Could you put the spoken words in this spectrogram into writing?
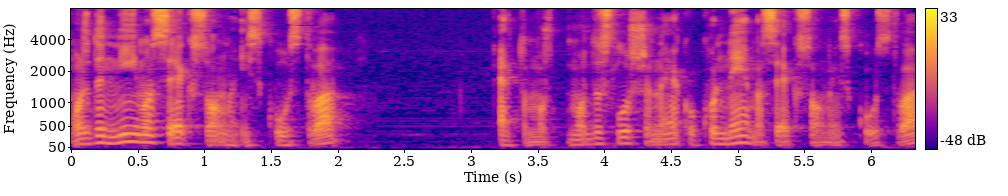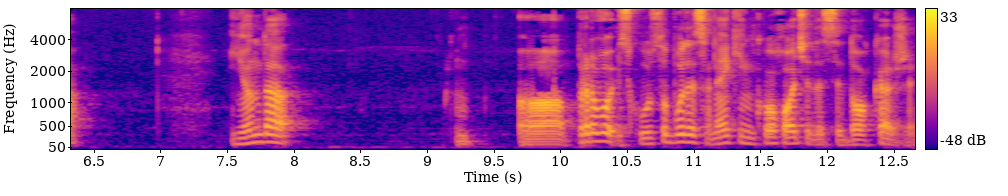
možda nije imao seksualna iskustva, eto, možda, možda sluša neko ko nema seksualna iskustva, i onda uh, prvo iskustvo bude sa nekim ko hoće da se dokaže,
